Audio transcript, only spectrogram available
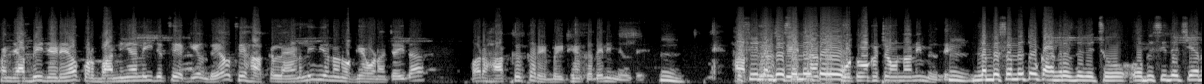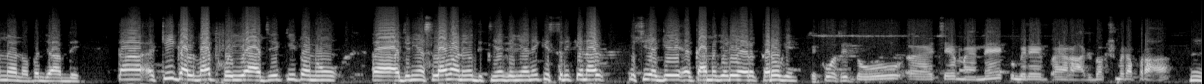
ਪੰਜਾਬੀ ਜਿਹੜੇ ਆ ਉਹ ਕੁਰਬਾਨੀਆਂ ਲਈ ਜਿੱਥੇ ਅੱਗੇ ਹੁੰਦੇ ਆ ਉੱਥੇ ਹੱਕ ਲੈਣ ਲਈ ਵੀ ਉਹਨਾਂ ਨੂੰ ਅੱਗੇ ਹੋਣਾ ਚਾਹੀਦਾ। ਔਰ ਹੱਕ ਘਰੇ ਬੈਠਿਆਂ ਕਦੇ ਨਹੀਂ ਮਿਲਦੇ। ਹੂੰ। ਤੁਸੀਂ ਲੰਬੇ ਸਮੇਂ ਤੇ ਫੋਟੋਆਂ ਖਿਚਾਉਣਾ ਨਹੀਂ ਮਿਲਦੇ। ਲੰਬੇ ਸਮੇਂ ਤੋਂ ਕਾਂਗਰਸ ਦੇ ਵਿੱਚ ਹੋ OBC ਦੇ ਚੇਅਰਮੈਨ ਹੋ ਪੰਜਾਬ ਦੇ। ਤਾਂ ਕੀ ਗੱਲਬਾਤ ਹੋਈ ਆ ਅੱਜ? ਕੀ ਤੁਹਾਨੂੰ ਜਿਹੜੀਆਂ ਸਲਾਹਾਂ ਨੇ ਉਹ ਦਿੱਤੀਆਂ ਗਈਆਂ ਨੇ? ਕਿਸ ਤਰੀਕੇ ਨਾਲ ਤੁਸੀਂ ਅੱਗੇ ਕੰਮ ਜਿਹੜੇ ਉਹ ਕਰੋਗੇ? ਦੇਖੋ ਅਸੀਂ ਦੋ ਚੇਅਰਮੈਨ ਨੇ ਇੱਕ ਮੇਰੇ ਰਾਜਬਖਸ਼ ਮੇਰਾ ਭਰਾ ਹੂੰ।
